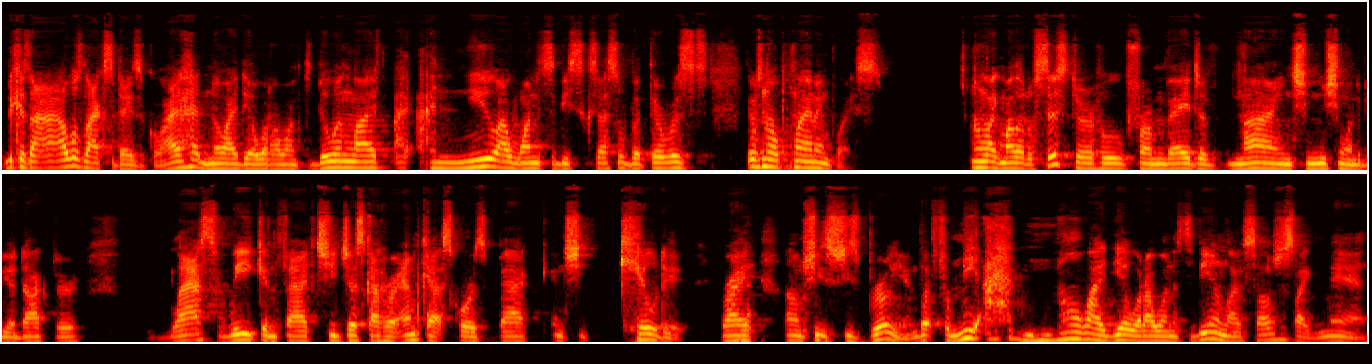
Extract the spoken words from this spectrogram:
because I, I, was lackadaisical. I had no idea what I wanted to do in life. I, I knew I wanted to be successful, but there was there was no plan in place. Unlike my little sister, who from the age of nine, she knew she wanted to be a doctor. Last week, in fact, she just got her MCAT scores back and she killed it right? Um, she's she's brilliant. But for me, I had no idea what I wanted to be in life. So I was just like, man,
